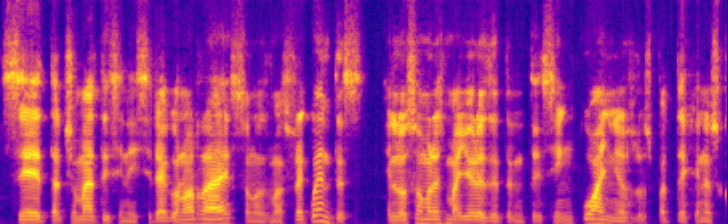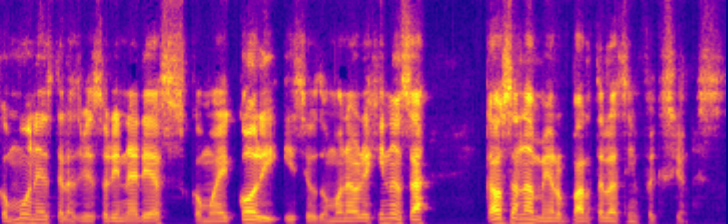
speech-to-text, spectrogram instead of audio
C. y Neisseria gonorrhoeae son los más frecuentes. En los hombres mayores de 35 años, los patógenos comunes de las vías urinarias, como E. coli y Pseudomonas aeruginosa, causan la mayor parte de las infecciones.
